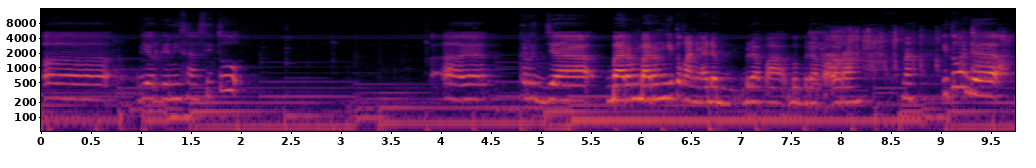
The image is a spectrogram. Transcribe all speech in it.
eh, di organisasi tuh eh, kerja bareng-bareng gitu kan ya ada beberapa beberapa Iya. orang. Nah itu ada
